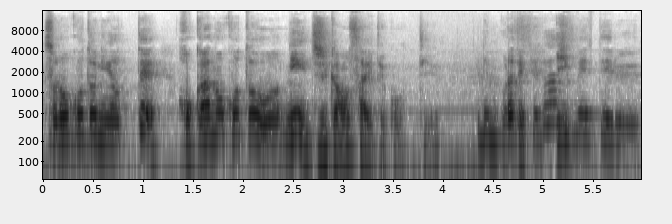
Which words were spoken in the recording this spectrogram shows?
そのことによって他のことに時間を割いていこうっていう。でもこれ狭めてる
